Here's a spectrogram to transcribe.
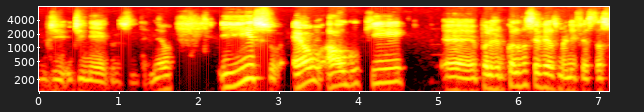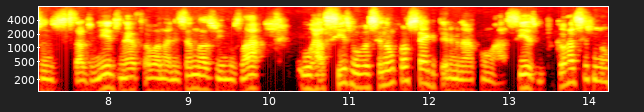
de, de negros, entendeu? E isso é um, algo que é, por exemplo, quando você vê as manifestações dos Estados Unidos, né, eu estava analisando, nós vimos lá o racismo, você não consegue terminar com o racismo, porque o racismo não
